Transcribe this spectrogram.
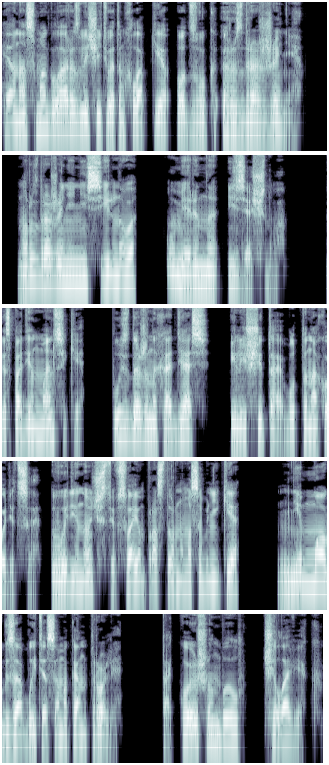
и она смогла различить в этом хлопке отзвук раздражения. Но раздражения не сильного, умеренно изящного. Господин Мэнсики, пусть даже находясь, или считая, будто находится, в одиночестве в своем просторном особняке, не мог забыть о самоконтроле, такой уж он был человек.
